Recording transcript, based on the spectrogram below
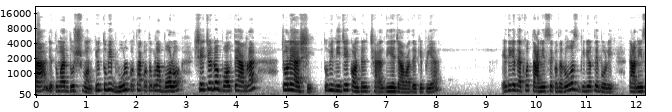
না যে তোমার দুশ্মন। কিন্তু তুমি ভুল কথা কতগুলো বলো সেই জন্য বলতে আমরা চলে আসি। তুমি নিজে কন্টেন্ট দিয়ে যাও আমাদেরকে প্রিয়া। এদিকে দেখো তানিসের কথা, রোজ ভিডিওতে বলি, তানিস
